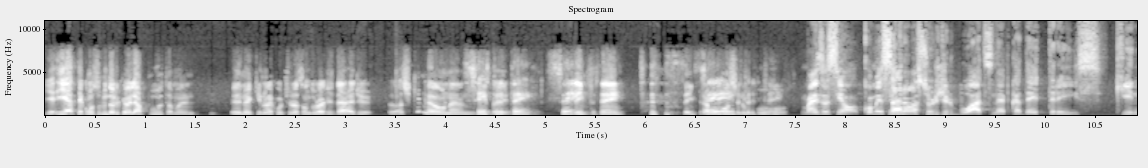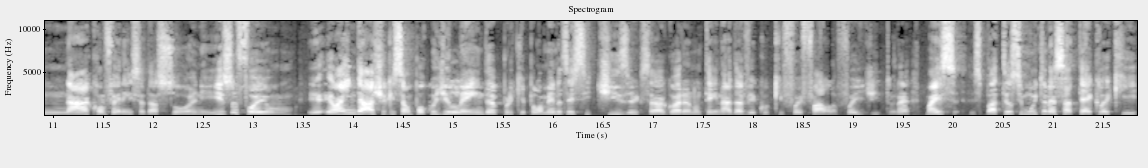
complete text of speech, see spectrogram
Ia ter consumidor que ia olhar, puta, mas pena que não é continuação do Red Dead. Eu acho que não, né? Não Sempre sei. tem. Sempre, Sempre tem. Sempre, Sempre aposte no Google. Tem. Mas assim, ó, começaram Sim. a surgir boatos na época da E3 que na conferência da Sony, isso foi um. Eu ainda acho que isso é um pouco de lenda, porque pelo menos esse teaser que saiu agora não tem nada a ver com o que foi fala, foi dito, né? Mas bateu-se muito nessa tecla que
